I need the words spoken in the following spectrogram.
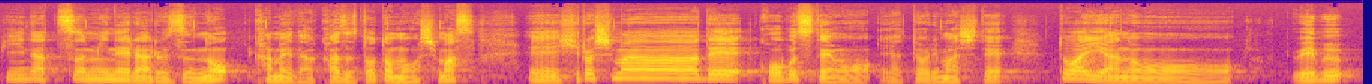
ピーナッツミネラルズの亀田和人と申します。えー広島で鉱物店をやっておりまして、とはいえ、あのーウェブ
